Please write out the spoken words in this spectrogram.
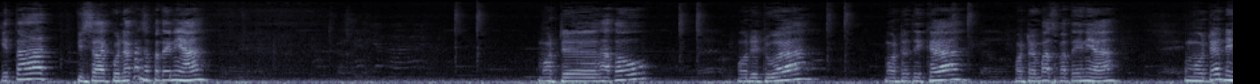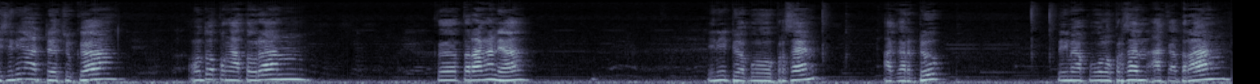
kita bisa gunakan seperti ini ya. Mode 1 mode 2 mode 3 mode 4 seperti ini ya kemudian di sini ada juga untuk pengaturan keterangan ya. Ini 20% agar redup 50% agak terang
